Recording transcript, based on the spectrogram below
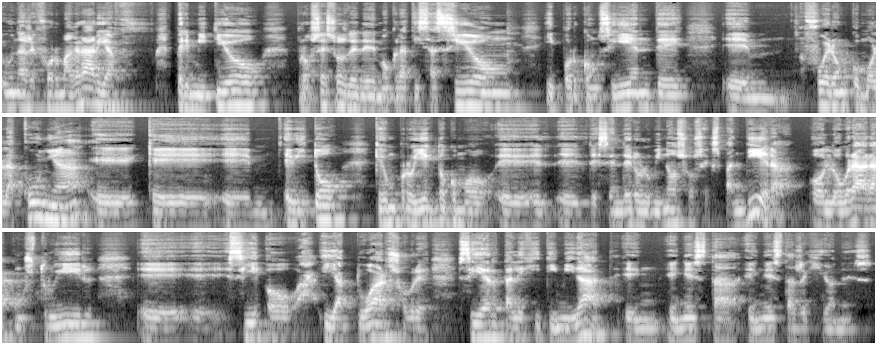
una reforma agraria permitió procesos de democratización y por consiguiente em, fueron como la cuña eh, que em, evitó que un proyecto como eh, el, de Sendero Luminoso se expandiera o lograra construir eh, y actuar sobre cierta legitimidad en estas regiones.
